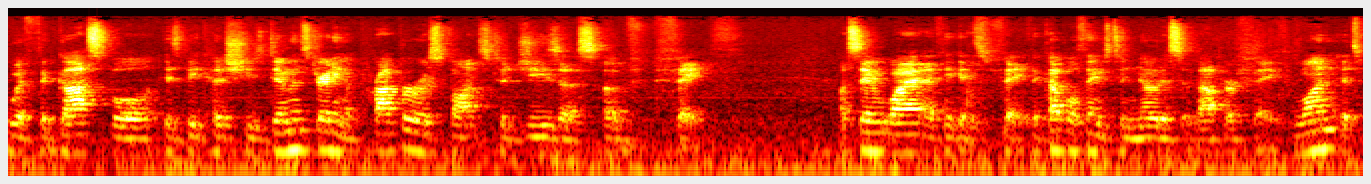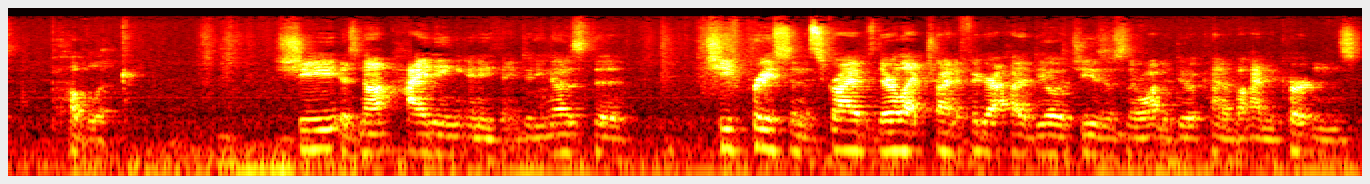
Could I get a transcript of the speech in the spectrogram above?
with the gospel is because she's demonstrating a proper response to Jesus of faith. I'll say why I think it's faith. A couple things to notice about her faith. One, it's public. She is not hiding anything. Did you notice the chief priests and the scribes? They're like trying to figure out how to deal with Jesus and they're wanting to do it kind of behind the curtains.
